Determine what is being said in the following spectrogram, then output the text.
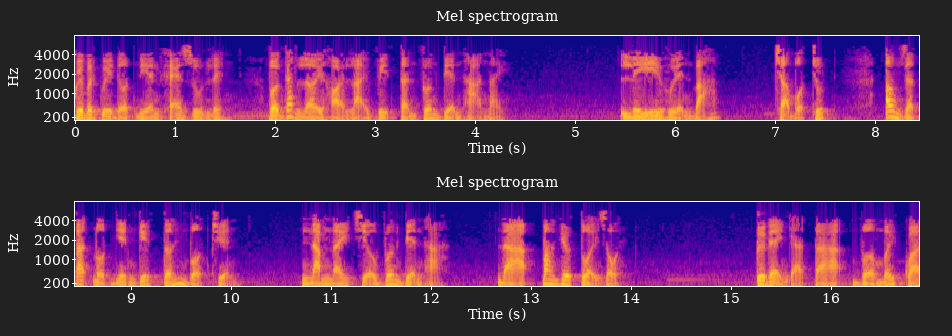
Quy bất quy đột nhiên khẽ run lên, vừa cắt lời hỏi lại vị tần vương điện hạ này. Lý Huyền Bá, chờ một chút, ông già ta đột nhiên nghĩ tới một chuyện. Năm nay Triệu Vương Điện Hạ Đã bao nhiêu tuổi rồi Tư đệ nhà ta vừa mới qua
